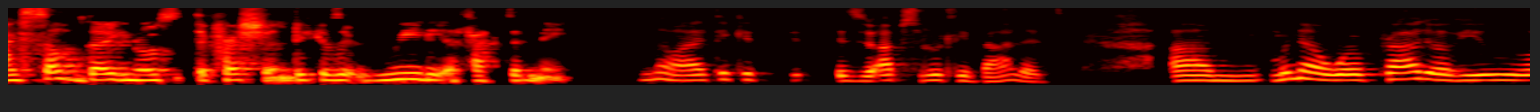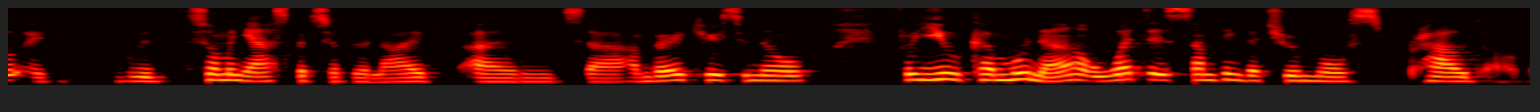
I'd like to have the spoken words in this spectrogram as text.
I self diagnosed depression because it really affected me. No, I think it is absolutely valid. Um, Muna, we're proud of you with so many aspects of your life. And uh, I'm very curious to know for you, Kamuna, what is something that you're most proud of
